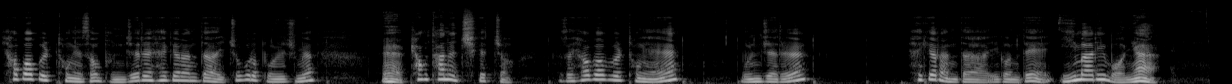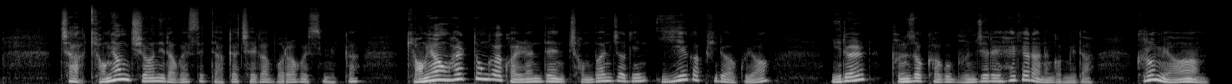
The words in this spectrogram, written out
협업을 통해서 문제를 해결한다. 이쪽으로 보여주면 예, 평탄을 치겠죠. 그래서 협업을 통해 문제를 해결한다 이건데 이 말이 뭐냐? 자, 경영 지원이라고 했을 때 아까 제가 뭐라고 했습니까? 경영 활동과 관련된 전반적인 이해가 필요하고요. 이를 분석하고 문제를 해결하는 겁니다. 그러면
